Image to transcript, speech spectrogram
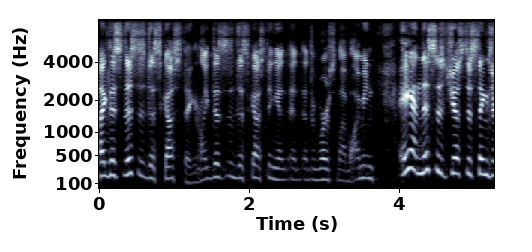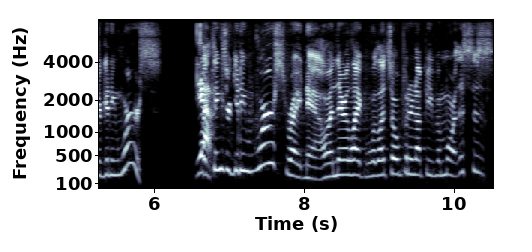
like this, this is disgusting. Like this is disgusting at, at, at the worst level. I mean, and this is just as things are getting worse. Yeah, like, things are getting worse right now, and they're like, "Well, let's open it up even more." This is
